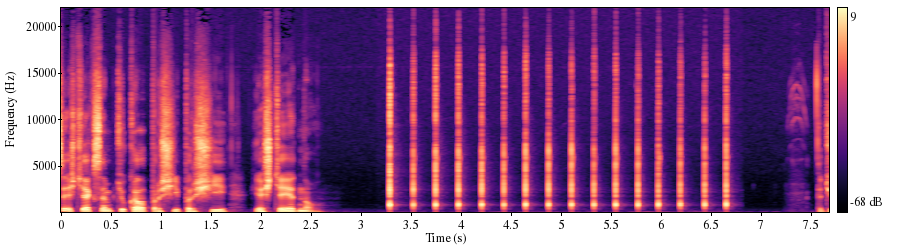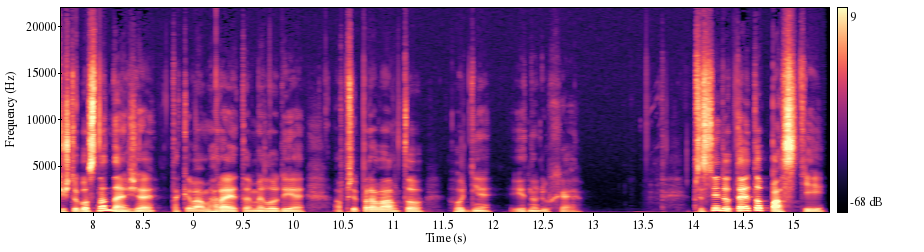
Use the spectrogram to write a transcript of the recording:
si ještě, jak jsem ťukal prší, prší ještě jednou. Teď už to bylo snadné, že? Také vám hrajete melodie a připravám to hodně jednoduché. Přesně do této pasti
